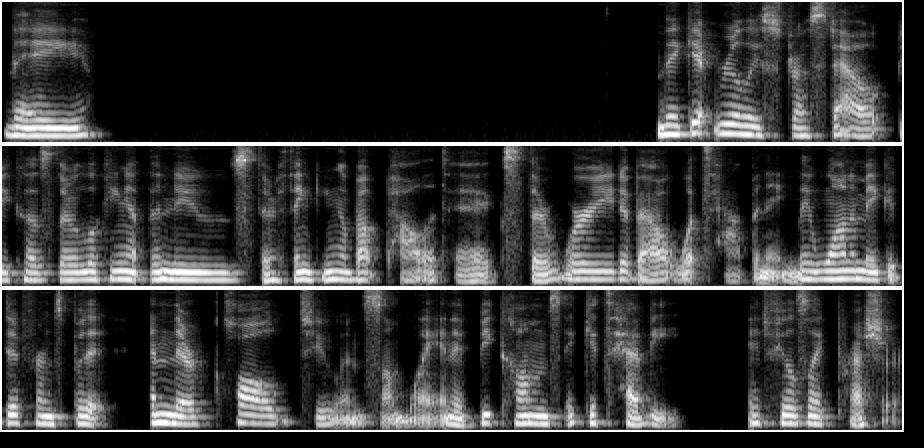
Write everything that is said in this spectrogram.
they they get really stressed out because they're looking at the news, they're thinking about politics, they're worried about what's happening. They want to make a difference, but it, and they're called to in some way and it becomes it gets heavy. It feels like pressure.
